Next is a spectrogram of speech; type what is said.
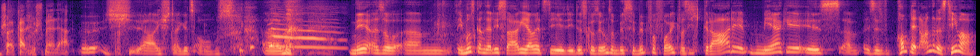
Schau, kein Lust mehr da. Ich, ja, ich steige jetzt aus. ähm, nee, also ähm, ich muss ganz ehrlich sagen, ich habe jetzt die, die Diskussion so ein bisschen mitverfolgt. Was ich gerade merke, ist, äh, es ist ein komplett anderes Thema.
